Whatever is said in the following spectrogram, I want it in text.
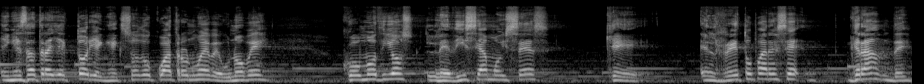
en esa trayectoria, en Éxodo 4:9, uno ve cómo Dios le dice a Moisés que el reto parece grande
